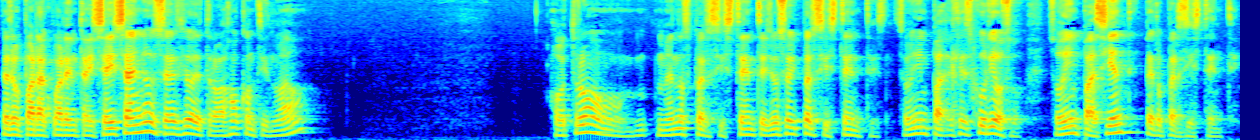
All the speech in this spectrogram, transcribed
pero para 46 años, Sergio, de trabajo continuado, otro menos persistente. Yo soy persistente. Soy es curioso. Soy impaciente, pero persistente.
